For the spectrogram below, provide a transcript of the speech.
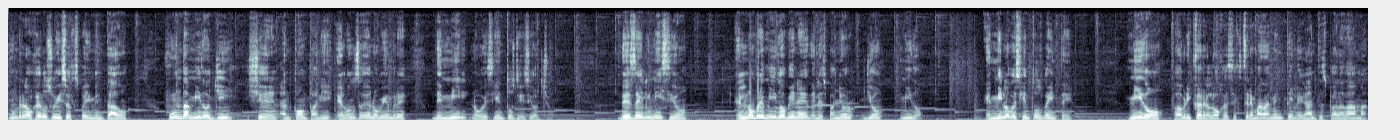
un relojero suizo experimentado, funda Mido G. Scheren Company el 11 de noviembre de 1918. Desde el inicio, el nombre Mido viene del español yo mido. En 1920, Mido fabrica relojes extremadamente elegantes para dama,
